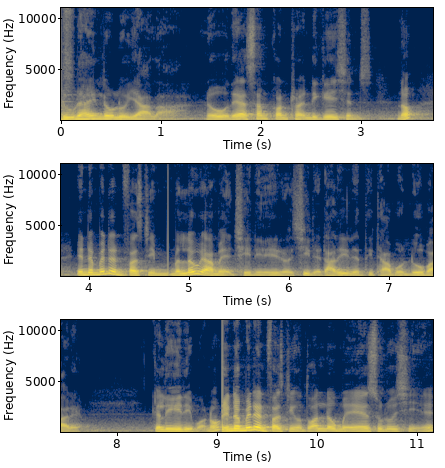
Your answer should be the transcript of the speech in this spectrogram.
လူတိုင်းလုပ်လို့ရလား no there are some contraindications เนาะ intermittent fasting မလုပ်ရမယ့်အခြေအနေတွေတော့ရှိတယ်ဒါတွေလည်းသိထားဖို့လိုပါတယ်ကလေးတွေပေါ့နော် intermittent fasting ကိုသွားလုပ်မယ်ဆိုလို့ရှိရင်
